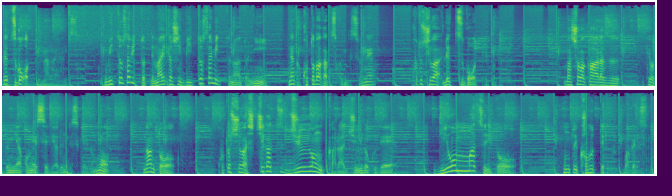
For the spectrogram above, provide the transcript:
レッツゴーっていう名前なんです。ビットサミットって毎年ビットサミットの後になんか言葉がつくんですよね。今年はレッツゴーっていうこと場所は変わらず京都都メッセでやるんですけれどもなんと今年は7月14から16で祇園祭りと本当にかぶってるわけですね。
